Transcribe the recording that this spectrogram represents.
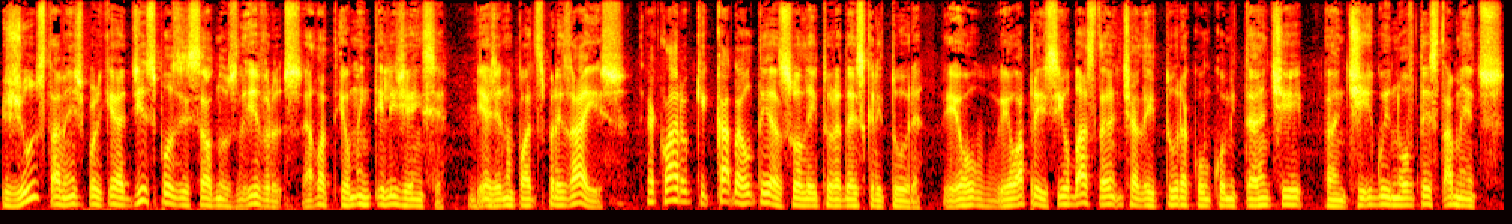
justamente porque a disposição nos livros ela tem uma inteligência. Uhum. E a gente não pode desprezar isso. É claro que cada um tem a sua leitura da escritura. Eu, eu aprecio bastante a leitura concomitante Antigo e Novo Testamentos.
